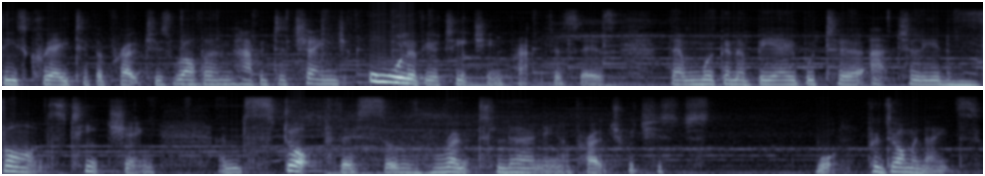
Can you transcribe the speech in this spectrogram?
these creative approaches rather than having to change all of your teaching practices, then we're going to be able to actually advance teaching and stop this sort of rote learning approach, which is just what predominates.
